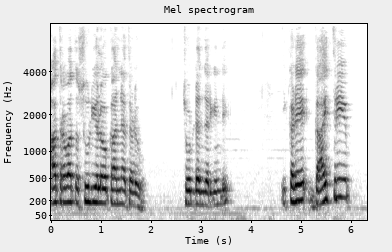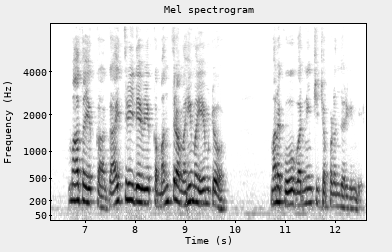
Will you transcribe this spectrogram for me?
ఆ తర్వాత సూర్యలోకాన్ని అతడు చూడడం జరిగింది. ఇక్కడే గాయత్రి మాత యొక్క గాయత్రీదేవి యొక్క మంత్ర మహిమ ఏమిటో మనకు వర్ణించి చెప్పడం జరిగింది.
